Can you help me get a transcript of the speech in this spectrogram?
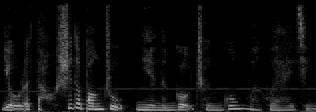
有了导师的帮助，你也能够成功挽回爱情。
